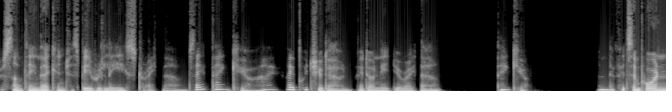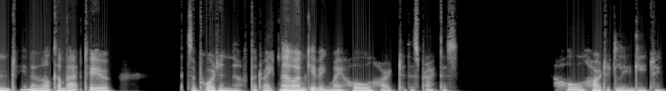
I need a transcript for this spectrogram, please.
There's something that can just be released right now and say, Thank you. I, I put you down. I don't need you right now. Thank you. And if it's important, you know, I'll come back to you. It's important enough. But right now, I'm giving my whole heart to this practice, wholeheartedly engaging.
